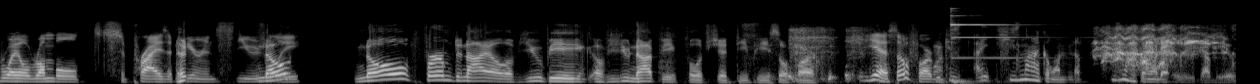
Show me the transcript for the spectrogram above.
Royal Rumble surprise appearance usually. no firm denial of you being of you not being full of shit, DP, so far. Yeah, so far because I, he's not going to he's not going to AEW.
